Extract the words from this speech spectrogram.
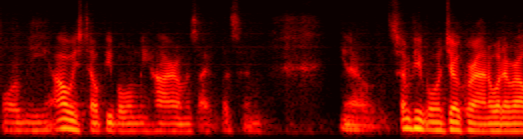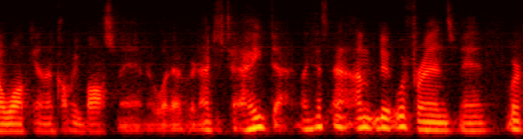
for me. I always tell people when we hire them it's like listen you know, some people will joke around or whatever. I'll walk in they'll call me boss man or whatever, and I just I hate that. Like that's not, I'm dude, we're friends, man. We're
